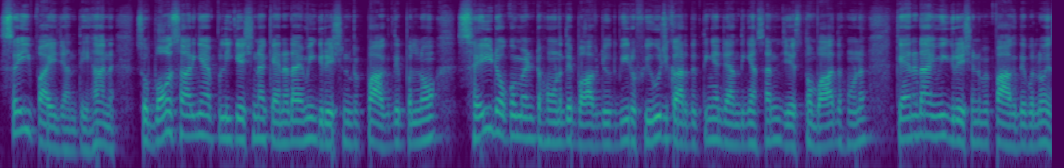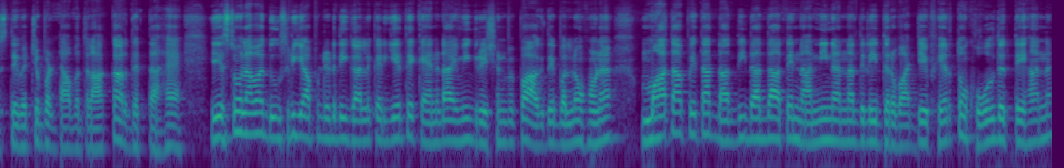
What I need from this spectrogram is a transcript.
ਸਹੀ ਪਾਏ ਜਾਂਦੇ ਹਨ। ਸੋ ਬਹੁਤ ਸਾਰੀਆਂ ਐਪਲੀਕੇਸ਼ਨਾਂ ਕੈਨੇਡਾ ਇਮੀਗ੍ਰੇਸ਼ਨ ਵਿਭਾਗ ਦੇ ਵੱਲੋਂ ਸਹੀ ਡਾਕੂਮੈਂਟ ਹੋਣ ਦੇ ਬਾਵਜੂਦ ਵੀ ਰਿਫਿਊਜ਼ ਕਰ ਦਿੱਤੀਆਂ ਜਾਂਦੀਆਂ ਸਨ, ਜਿਸ ਤੋਂ ਬਾਅਦ ਹੁਣ ਕੈਨੇਡਾ ਇਮੀਗ੍ਰੇਸ਼ਨ ਵਿਭਾਗ ਦੇ ਵੱਲੋਂ ਇਸ ਦੇ ਵਿੱਚ ਵੱਡਾ ਬਦਲਾਅ ਕਰ ਦਿੱਤਾ ਹੈ। ਇਸ ਤੋਂ ਇਲਾਵਾ ਦੂਸਰੀ ਅਪਡੇਟ ਦੀ ਗੱਲ ਕਰੀਏ ਤੇ ਕੈਨੇਡਾ ਇਮੀਗ੍ਰੇਸ਼ਨ ਵਿਭਾਗ ਦੇ ਵੱਲੋਂ ਹੁਣ ਮਾਤਾ ਪਿਤਾ ਦਾਦੀ ਦਾਦਾ ਅਤੇ ਨਾਨੀ ਨਾਨਾ ਦੇ ਲਈ ਦਰਵਾਜ਼ੇ ਫਿਰ ਤੋਂ ਖੋਲ ਦਿੱਤੇ ਹਨ।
